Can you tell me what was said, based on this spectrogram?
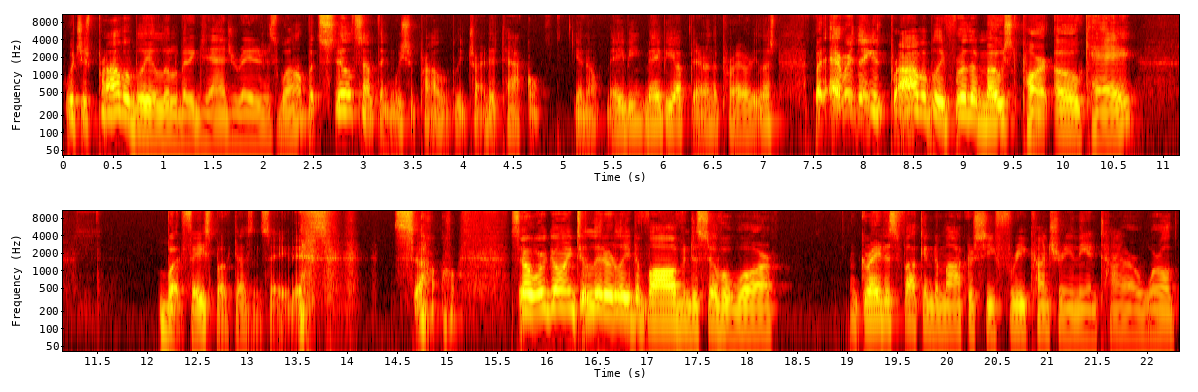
which is probably a little bit exaggerated as well, but still something we should probably try to tackle. You know, maybe, maybe up there on the priority list. But everything is probably, for the most part, okay. But Facebook doesn't say it is. so, so we're going to literally devolve into civil war. Greatest fucking democracy free country in the entire world.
